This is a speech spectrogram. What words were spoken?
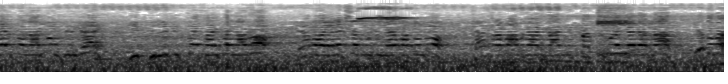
సైజుతో తిరిగి ఈ పిల్లి పిచ్చే సైజు గారు ఏమో ఎలక్షన్ ముందు ఏమవుతుందో చంద్రబాబు నాయుడు గారిని తచ్చి కూడా చేయలేక ఏదో మా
